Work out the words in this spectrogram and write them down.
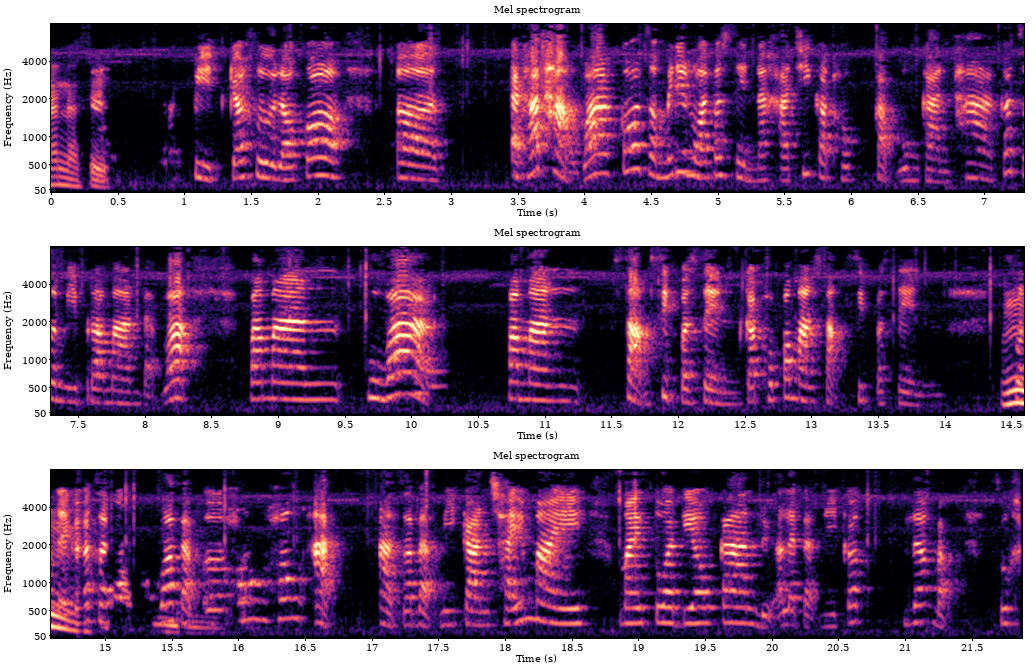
นั่นน่ะสิปิดก็คือแล้วก็เออแต่ถ้าถามว่าก็จะไม่ได้ร้อยเปอร์เซ็นต์นะคะ ที่กระทบกับวงการภาคก็จะมีประมาณแบบว่า ประมาณคูว่าประมาณ สามสิบเปอร์เซ็นกระทบประมาณสามสิบเปอร์เซ็นส่วนใหญ่ก็จะกระทบว่าแบบเออห้องห้องอัดอาจจะแบบมีการใช้ไม้ไม้ตัวเดียวกัน หรืออะไรแบบนี้ก็เรื่องแบบสุข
